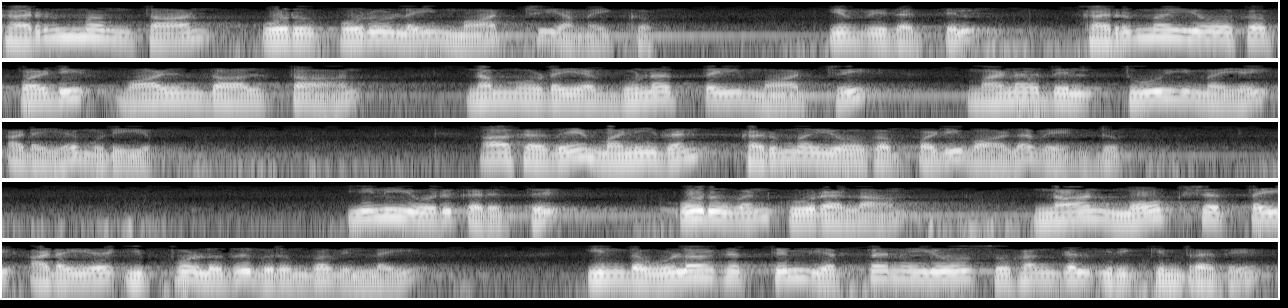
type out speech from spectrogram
கர்மம் தான் ஒரு பொருளை மாற்றி அமைக்கும். இவ்விதத்தில் கர்மயோகப்படி வாழ்ந்தால்தான் நம்முடைய குணத்தை மாற்றி மனதில் தூய்மையை அடைய முடியும். ஆகவே மனிதன் கர்மயோகப்படி வாழ வேண்டும். இனி ஒரு கருத்து. ஒருவன் கூறலாம் நான் மோக்ஷத்தை அடைய இப்பொழுது விரும்பவில்லை. இந்த உலகத்தில் எத்தனையோ சுகங்கள் இருக்கின்றது.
